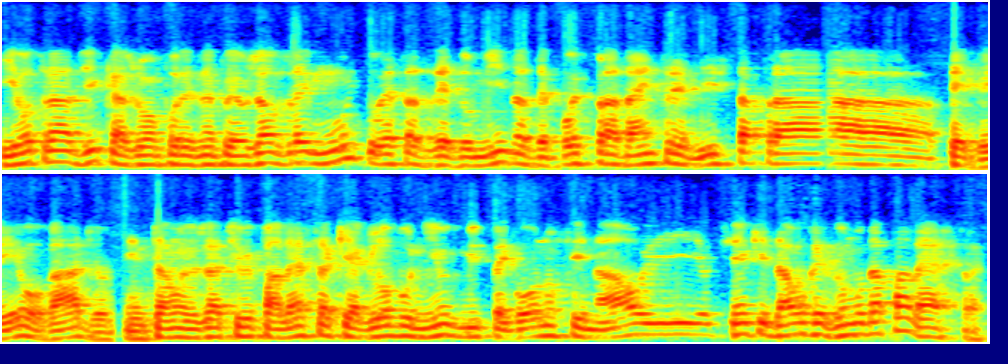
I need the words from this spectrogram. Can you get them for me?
E outra dica, João, por exemplo, eu já usei muito essas resumidas depois para dar entrevista para TV ou rádio. Então eu já tive palestra que a Globo News me pegou no final e eu tinha que dar um resumo da palestra.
